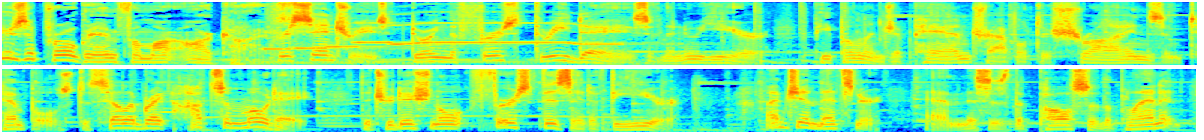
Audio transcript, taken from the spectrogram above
Here's a program from our archives. For centuries, during the first three days of the new year, people in Japan traveled to shrines and temples to celebrate Hatsumode, the traditional first visit of the year. I'm Jim Metzner, and this is the Pulse of the Planet.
